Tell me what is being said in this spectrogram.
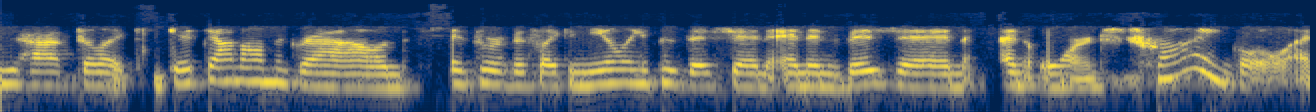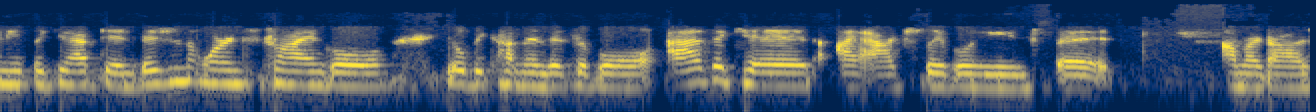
you have to like get down on the ground in sort of this like kneeling position and envision an orange triangle. And he's like, you have to envision the orange triangle. You'll become invisible. As a kid, I actually believed that oh my gosh,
